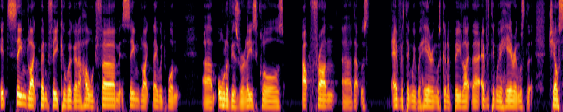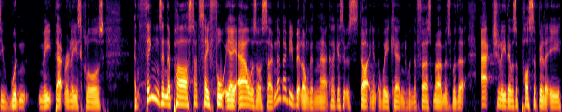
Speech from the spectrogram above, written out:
it seemed like Benfica were going to hold firm. It seemed like they would want um, all of his release clause up front. Uh, that was everything we were hearing was going to be like that. Everything we were hearing was that Chelsea wouldn't meet that release clause. And things in the past, I'd say 48 hours or so, no, maybe a bit longer than that, because I guess it was starting at the weekend when the first murmurs were that actually there was a possibility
